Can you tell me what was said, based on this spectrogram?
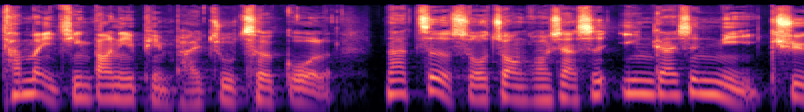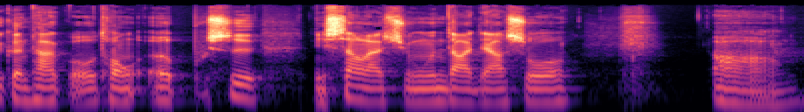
他们已经帮你品牌注册过了。那这时候状况下是应该是你去跟他沟通，而不是你上来询问大家说啊、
